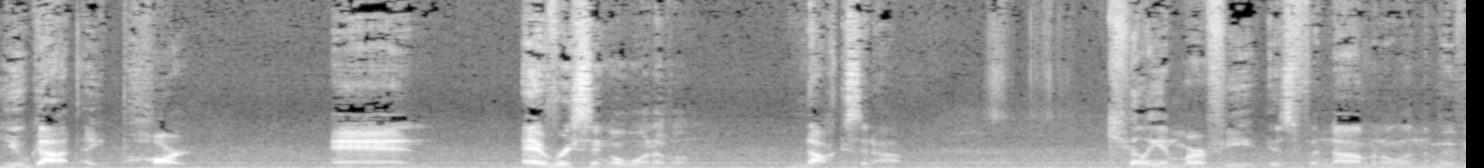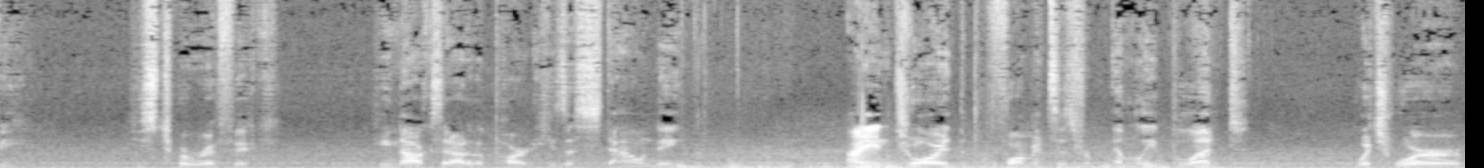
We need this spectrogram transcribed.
you got a part. And every single one of them knocks it out. Cillian Murphy is phenomenal in the movie. He's terrific. He knocks it out of the park. He's astounding. I enjoyed the performances from Emily Blunt, which were,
